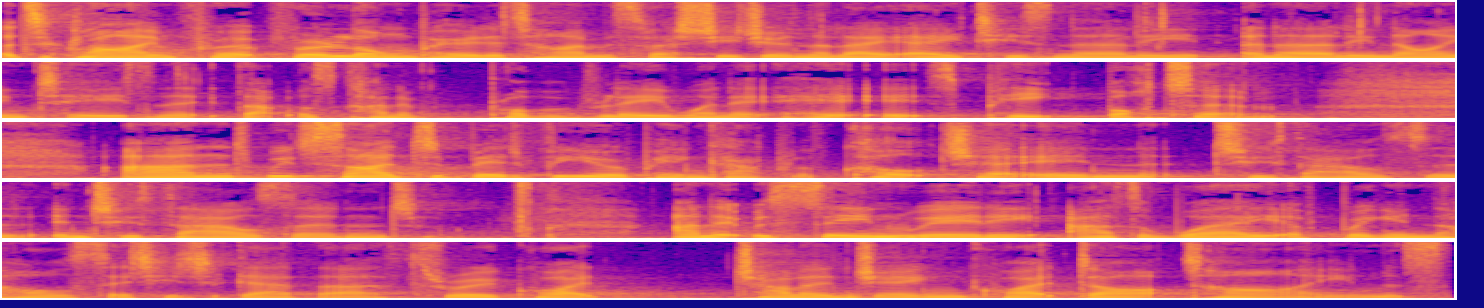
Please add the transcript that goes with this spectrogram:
a decline for, for a long period of time, especially during the late 80s and early and early 90s, and it, that was kind of probably when it hit its peak bottom. And we decided to bid for European Capital of Culture in 2000, in 2000, and it was seen really as a way of bringing the whole city together through quite challenging, quite dark times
